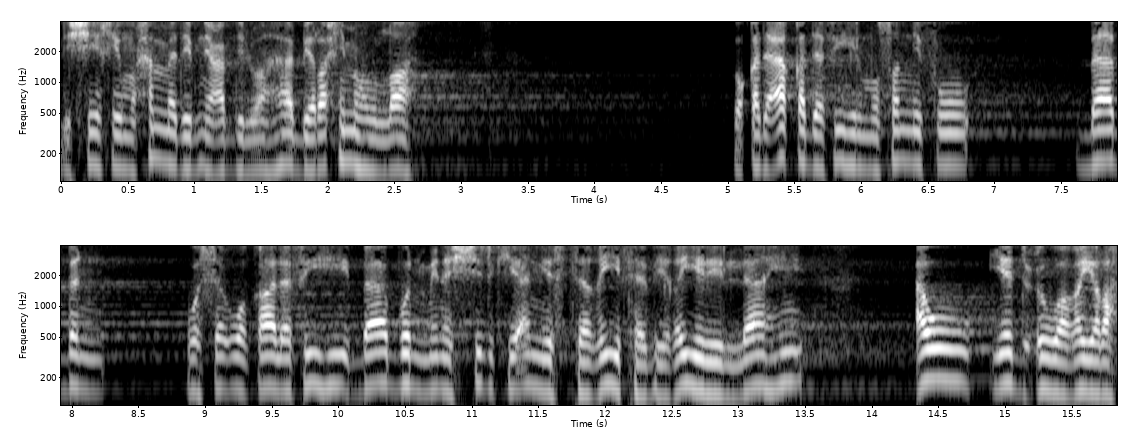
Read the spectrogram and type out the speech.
للشيخ محمد بن عبد الوهاب رحمه الله. وقد عقد فيه المصنف بابا وقال فيه باب من الشرك أن يستغيث بغير الله أو يدعو غيره.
